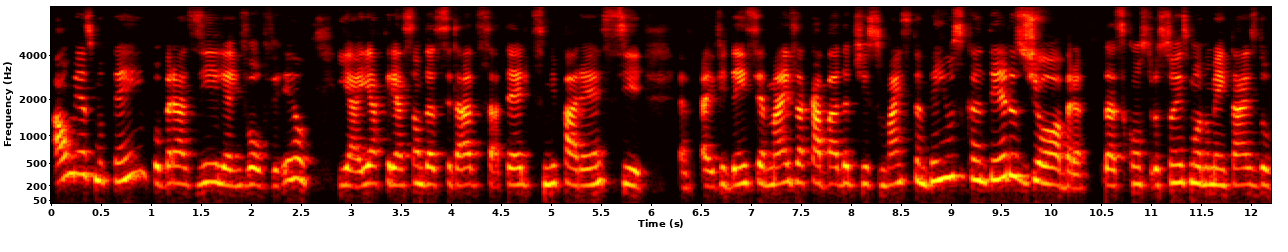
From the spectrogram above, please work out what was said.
Ao mesmo tempo, Brasília envolveu, e aí a criação das cidades satélites me parece é, a evidência mais acabada disso, mas também os canteiros de obra das construções monumentais do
